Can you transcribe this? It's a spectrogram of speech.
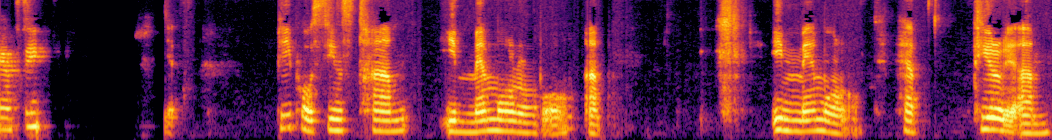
Nancy? Yes. People since time immemorable, uh, immemorial have theory, um,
